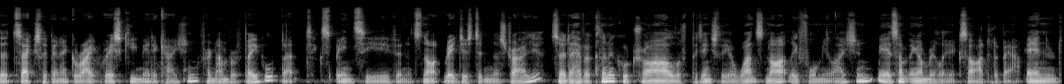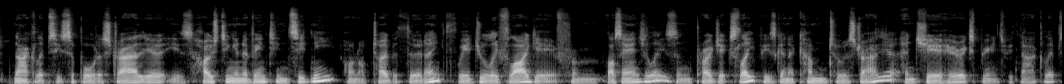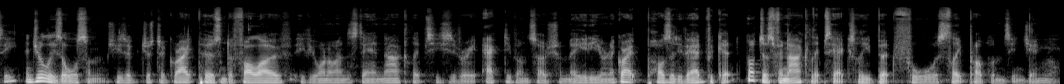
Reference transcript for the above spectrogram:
that's actually been a great rescue medication for a number of people, but it's expensive and it's not registered in Australia. So to have a clinical trial of potentially a once nightly formulation, yeah, something I'm really excited about. And Narcolepsy Support Australia is hosting an event in Sydney on October 13th where Julie Flygare from Los Angeles and Project Sleep is going to come to Australia and share her experience with narcolepsy. And Julie's awesome. She's a, just a great person to follow if you want to understand narcolepsy. She's very active on social media and a great positive advocate, not just for narcolepsy actually, but for sleep problems in general.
